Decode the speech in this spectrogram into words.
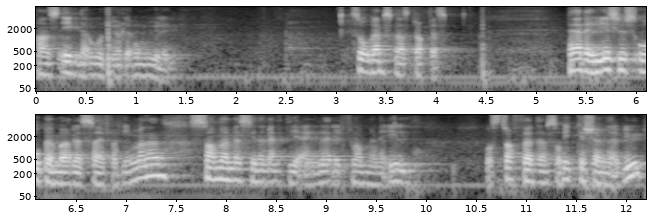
Hans egna ord gör det omöjligt. Så vem ska straffas? Här Herre Jesus uppenbarade sig från himmelen samman med sina mäktiga änglar i flammande ild, och straffar dem som icke känner Gud,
